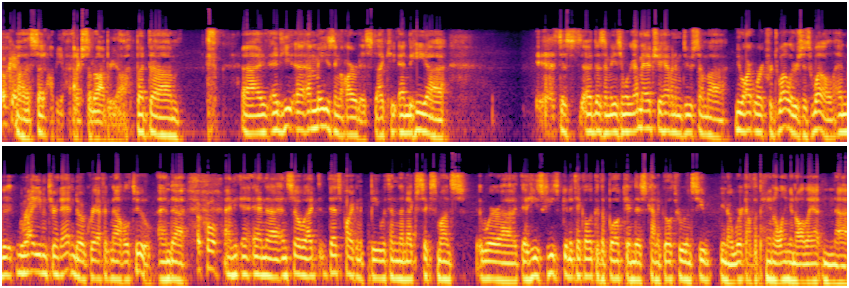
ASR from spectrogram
Okay. Uh, Sarabia, Alex Sarabia. But um, uh, and he, uh, amazing artist. Like, and he. Uh, it just uh, does amazing work. I'm actually having him do some uh, new artwork for Dwellers as well, and we, we right. might even turn that into a graphic novel too. And uh, oh, cool. And and uh, and so I, that's probably going to be within the next six months, where uh, he's he's going to take a look at the book and just kind of go through and see you know work out the paneling and all that, and uh,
